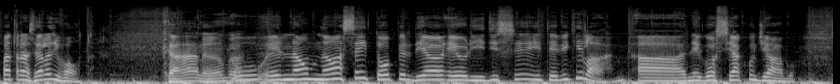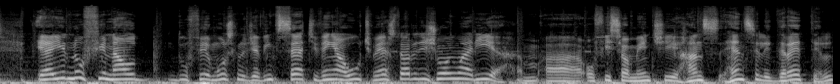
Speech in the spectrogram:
para trazê-la de volta. Caramba. O- ele não, não aceitou perder a Eurídice e teve que ir lá a negociar com o diabo. E aí, no final do FEMUSC, no dia 27, vem a última, é a história de João e Maria, a- a- oficialmente Hans, Hansel e Gretel.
